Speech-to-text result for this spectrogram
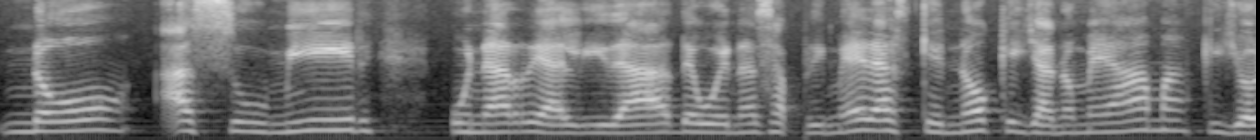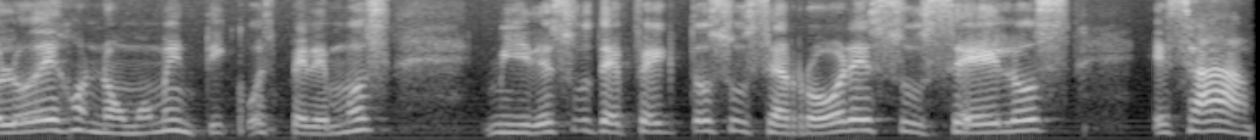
no asumir una realidad de buenas a primeras, que no, que ya no me ama, que yo lo dejo. No, momentico, esperemos, mire sus defectos, sus errores, sus celos, esa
